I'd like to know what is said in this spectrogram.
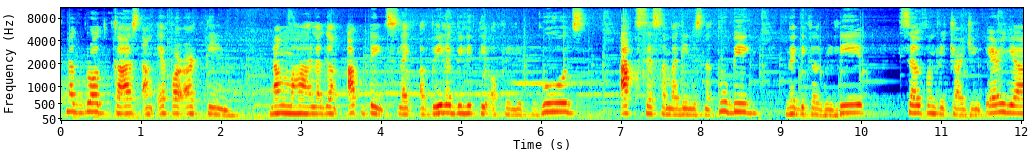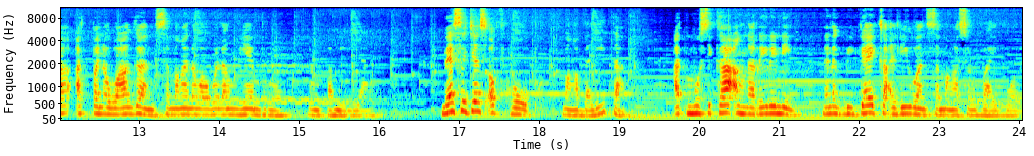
nag-broadcast ang FRR team ng mahalagang updates like availability of relief goods, access sa malinis na tubig, medical relief, cellphone recharging area at panawagan sa mga nawawalang miyembro ng pamilya. Messages of hope, mga balita, at musika ang naririnig na nagbigay kaaliwan sa mga survivor.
